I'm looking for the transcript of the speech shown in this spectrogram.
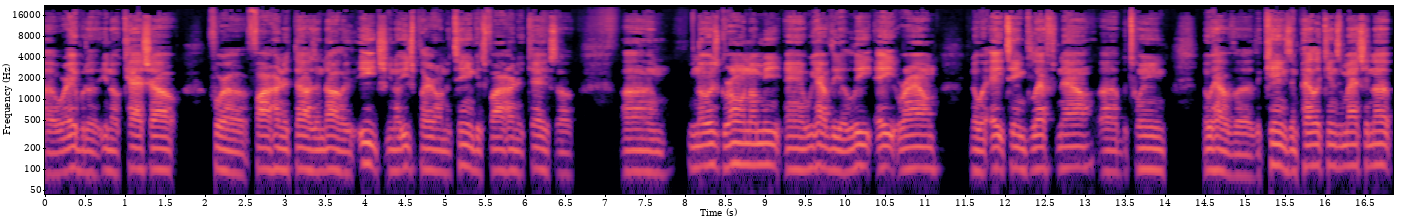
uh, were able to, you know, cash out for a $500,000 each, you know, each player on the team gets 500K. So, um, you know, it's growing on me and we have the elite eight round, you know, with eight teams left now, uh, between, we have, uh, the Kings and Pelicans matching up,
